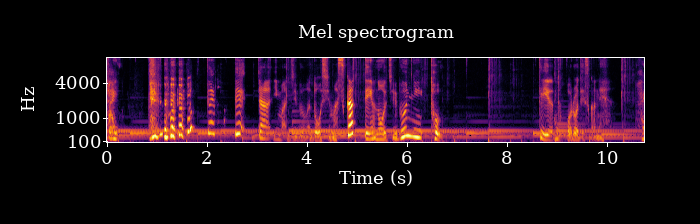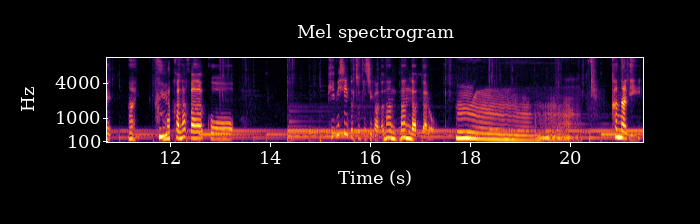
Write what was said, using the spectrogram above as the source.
はい。でじゃあ今自分はどうしますかっていうのを自分に問うっていうところですかね。はい。はい、なかなかこう厳しいとちょっと違うな。なんなんなんだろうーんかなり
